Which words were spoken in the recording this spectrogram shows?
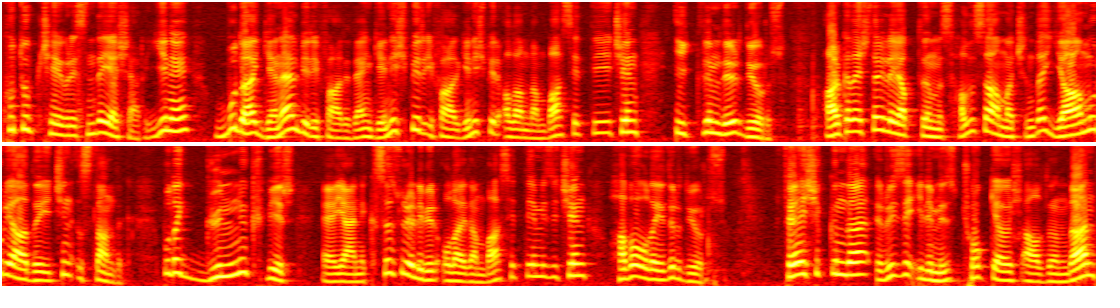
kutup çevresinde yaşar. Yine bu da genel bir ifadeden, geniş bir ifade, geniş bir alandan bahsettiği için iklimdir diyoruz. Arkadaşlarıyla yaptığımız halı saha maçında yağmur yağdığı için ıslandık. Bu da günlük bir e, yani kısa süreli bir olaydan bahsettiğimiz için hava olayıdır diyoruz. F şıkkında Rize ilimiz çok yağış aldığından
